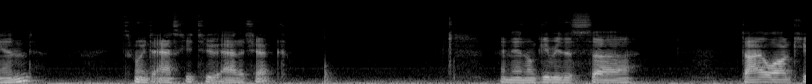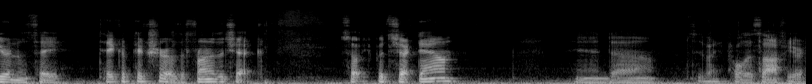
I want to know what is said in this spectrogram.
And it's going to ask you to add a check. And then it'll give you this uh, dialog here and it'll say, take a picture of the front of the check. So you put the check down, and uh, see if I can pull this off here.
